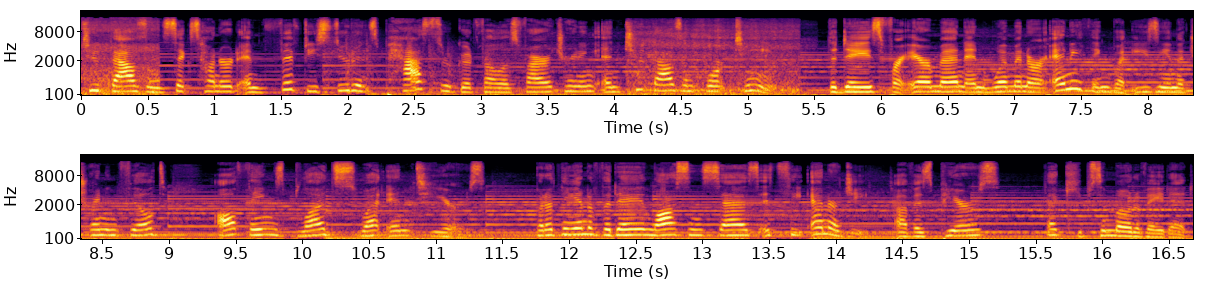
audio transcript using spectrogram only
2,650 students passed through Goodfellows fire training in 2014. The days for airmen and women are anything but easy in the training field, all things blood, sweat, and tears. But at the end of the day, Lawson says it's the energy of his peers that keeps him motivated.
